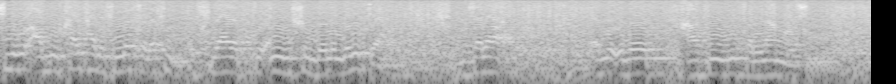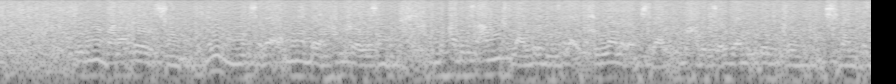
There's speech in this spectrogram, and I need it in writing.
Şimdi bu Abdülkadir hadisinde selefin ısrar ettiği en meşhur delil dedik ya mesela Ebu Übeyd Hatim bin Selam olsun Ürünü Battı olsun ne bileyim mesela yine de hakkı olsun. Bu hadisi almışlardır mesela isimler vermişlerdir bu hadisi özellikle zikredilmişlerdir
